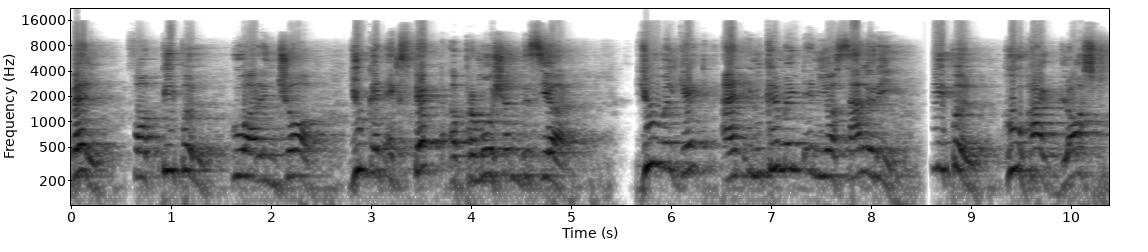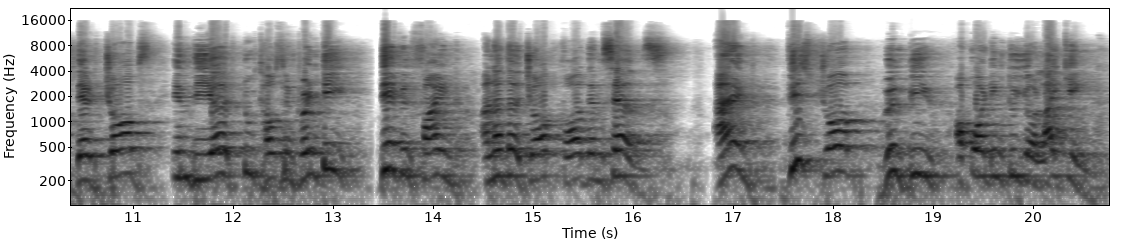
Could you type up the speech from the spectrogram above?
Well, for people who are in job, you can expect a promotion this year. You will get an increment in your salary. People who had lost their jobs in the year 2020 they will find another job for themselves. And this job will be according to your liking.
